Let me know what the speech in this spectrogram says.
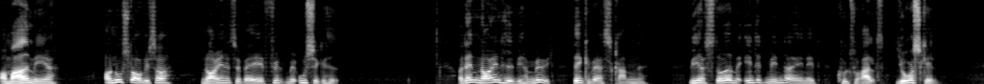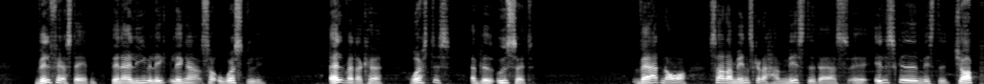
og meget mere. Og nu står vi så nøgne tilbage, fyldt med usikkerhed. Og den nøgenhed, vi har mødt, den kan være skræmmende. Vi har stået med intet mindre end et kulturelt jordskælv. Velfærdsstaten, den er alligevel ikke længere så urystelig. Alt, hvad der kan rystes, er blevet udsat. Verden over, så er der mennesker, der har mistet deres øh, elskede, mistet job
